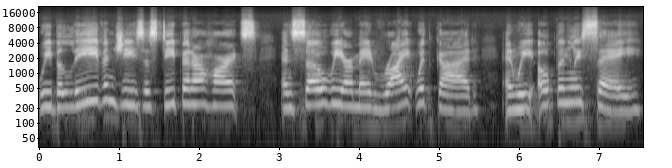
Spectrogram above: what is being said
we believe in Jesus deep in our hearts, and so we are made right with God, and we openly say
